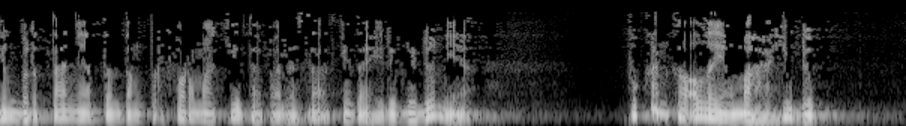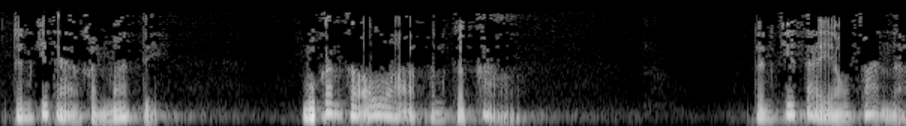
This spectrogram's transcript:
yang bertanya tentang performa kita pada saat kita hidup di dunia. Bukankah Allah yang maha hidup dan kita akan mati? Bukankah Allah akan kekal dan kita yang fana?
